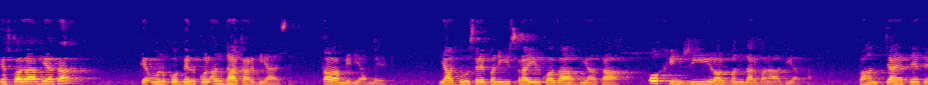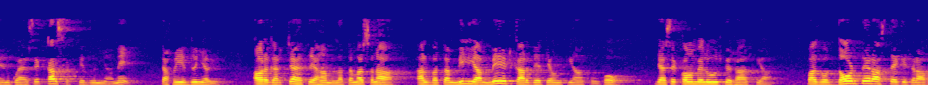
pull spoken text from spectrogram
کس کو عذاب دیا تھا؟ کہ ان کو بالکل اندھا کر دیا ایسے کا ملیا میں یا دوسرے بنی اسرائیل کو عذاب دیا تھا وہ خنزیر اور بندر بنا دیا تھا۔ تو ہم چاہتے تھے ان کو ایسے کر سکتے دنیا میں، تفریح دنیاوی۔ اور اگر چاہتے ہم لتمسنا، البتہ ملیا میٹ کر دیتے ان کی آنکھوں کو، جیسے قوم ملوز کے ساتھ کیا۔ بس وہ دوڑتے راستے کی طرف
